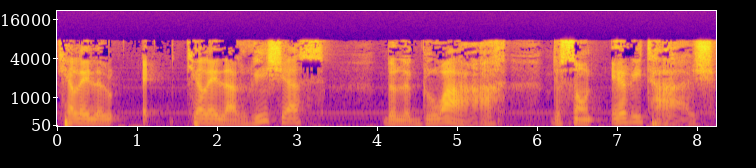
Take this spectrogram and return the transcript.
quel est le, quelle est la richesse de la gloire de son héritage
